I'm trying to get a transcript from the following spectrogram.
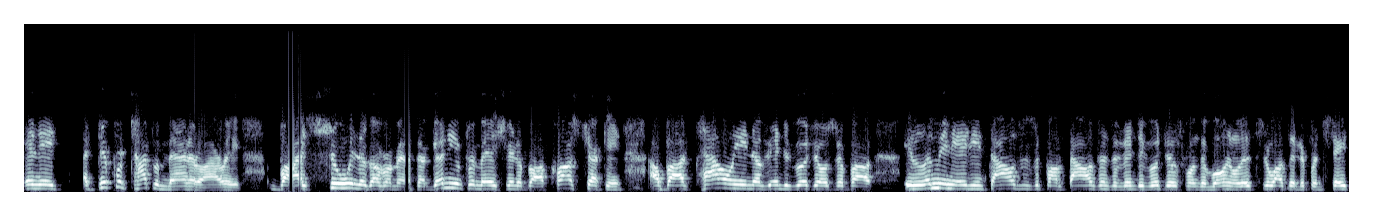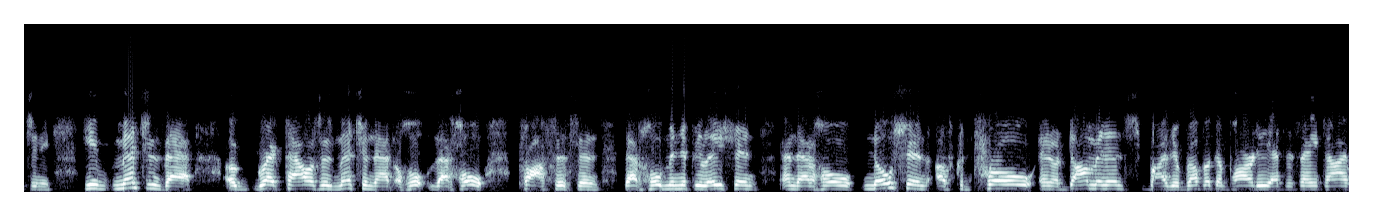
in a a different type of manner, Larry, by suing the government, getting information about cross-checking, about tallying of individuals, about eliminating thousands upon thousands of individuals from the voting list throughout the different states. And he, he mentions that uh, Greg Palast has mentioned that whole that whole process and that whole manipulation and that whole notion of control and a dominance by the Republican Party at the same time.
